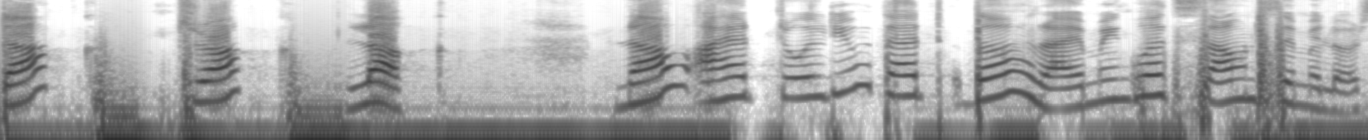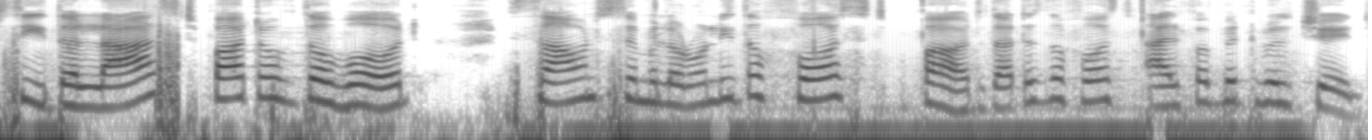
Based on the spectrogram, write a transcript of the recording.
Duck, truck, luck. Now I had told you that the rhyming words sound similar. See the last part of the word sounds similar. Only the first part that is the first alphabet will change.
